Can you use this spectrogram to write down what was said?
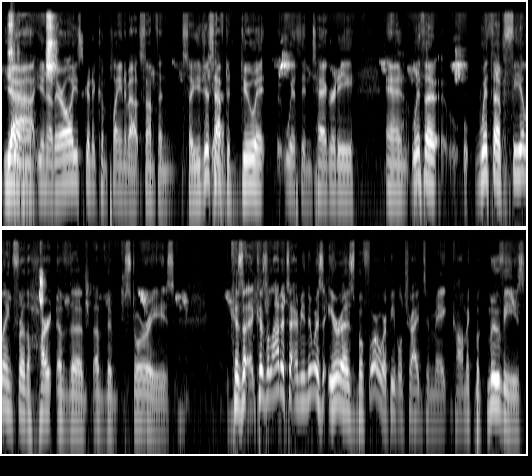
Yeah, So- you know, they're always going to complain about something. So you just Yeah. have to do it with integrity and with a with a feeling for the heart of the of the stories. Because because a lot of time, I mean, there was eras before where people tried to make comic book movies,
